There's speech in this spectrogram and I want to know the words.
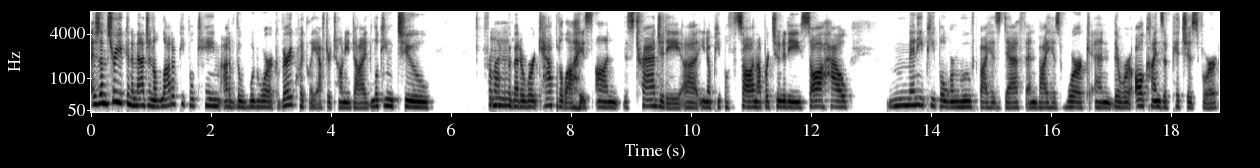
as i'm sure you can imagine a lot of people came out of the woodwork very quickly after tony died looking to for lack mm-hmm. of a mm-hmm. better word capitalize on this tragedy uh, you know people saw an opportunity saw how many people were moved by his death and by his work. And there were all kinds of pitches for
